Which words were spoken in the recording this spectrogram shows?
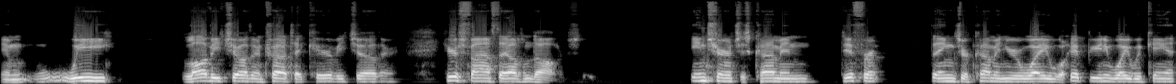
and we love each other and try to take care of each other. Here's five thousand dollars. Insurance is coming. Different things are coming your way. We'll help you any way we can.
